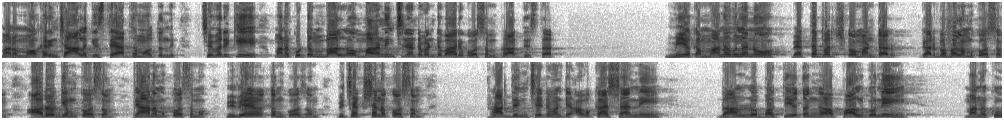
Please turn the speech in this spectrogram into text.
మనం మోకరించి ఆలకిస్తే అర్థమవుతుంది. చివరికి మన కుటుంబాల్లో మరణించినటువంటి వారి కోసం ప్రార్థిస్తారు. మీ యొక్క మనవులను వ్యక్తపరచుకోమంటారు. గర్భఫలం కోసం ఆరోగ్యం కోసం జ్ఞానం కోసము వివేకం కోసం విచక్షణ కోసం ప్రార్థించేటువంటి అవకాశాన్ని దానిలో భక్తియుతంగా పాల్గొని మనకు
